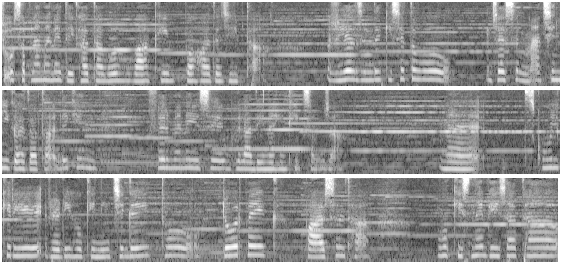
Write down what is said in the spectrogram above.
जो सपना मैंने देखा था वो वाकई बहुत अजीब था। रियल ज़िंदगी से तो वो जैसे मैच ही नहीं करता था, लेकिन फिर मैंने इसे भुला देना ही ठीक समझा। मैं स्कूल के लिए रेडी होके नीचे गई तो डोर पे एक पार्सल था। वो किसने भेजा था?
